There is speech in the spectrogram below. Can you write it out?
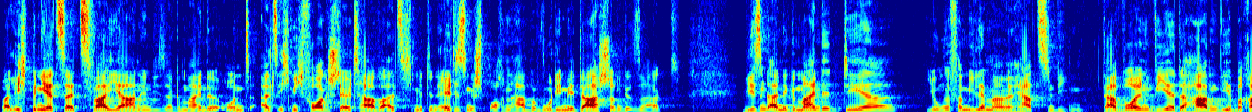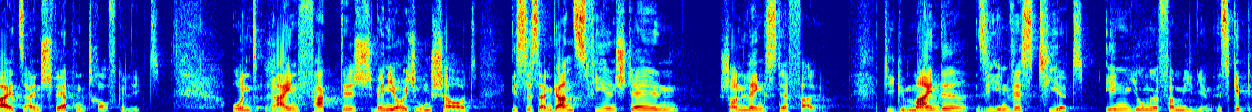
Weil ich bin jetzt seit zwei Jahren in dieser Gemeinde und als ich mich vorgestellt habe, als ich mit den Ältesten gesprochen habe, wurde mir da schon gesagt, wir sind eine Gemeinde, der junge Familien am Herzen liegen. Da wollen wir, da haben wir bereits einen Schwerpunkt drauf gelegt. Und rein faktisch, wenn ihr euch umschaut, ist es an ganz vielen Stellen schon längst der Fall. Die Gemeinde, sie investiert in junge Familien. Es gibt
